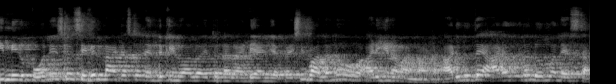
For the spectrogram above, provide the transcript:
ఈ మీరు పోలీసులు సివిల్ మ్యాటర్స్లో ఎందుకు ఇన్వాల్వ్ అవుతున్నారండి అని చెప్పేసి వాళ్ళను అడిగినాం అనమాట అడిగితే ఆడ కూడా లోపలేస్తా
